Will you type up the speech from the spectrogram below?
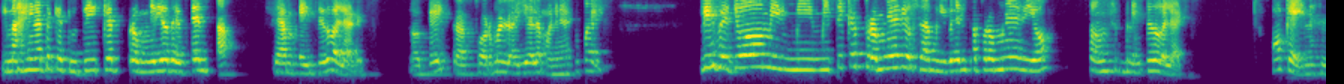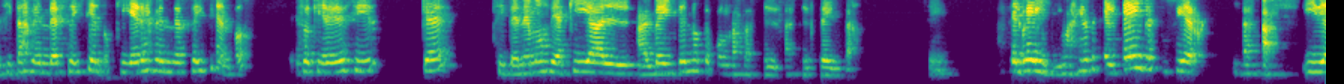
Imagínate que tu ticket promedio de venta sean 20 dólares, ¿ok? Transfórmalo ahí a la moneda de tu país. Lisbeth, yo, mi, mi, mi ticket promedio, o sea, mi venta promedio son 20 dólares. Ok, necesitas vender 600, quieres vender 600, eso quiere decir que si tenemos de aquí al, al 20, no te pongas hasta el, hasta el 30, ¿sí? Hasta el 20, imagínate que el 20 es tu cierre, ya está. Y de,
